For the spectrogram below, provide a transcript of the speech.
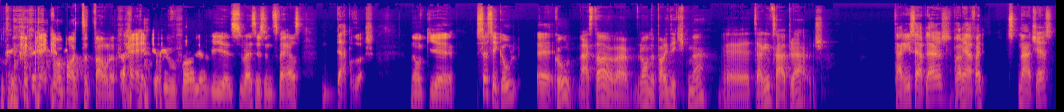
On passe tout par là. vous pas, là, puis euh, souvent c'est une différence d'approche. Donc, euh, ça c'est cool. Euh, cool. Master, là on a parlé d'équipement. T'arrives à la plage. T'arrives à la plage, première affaire, tu te mets à la chest.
